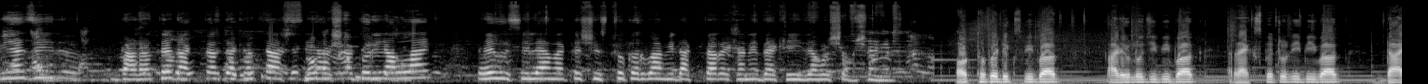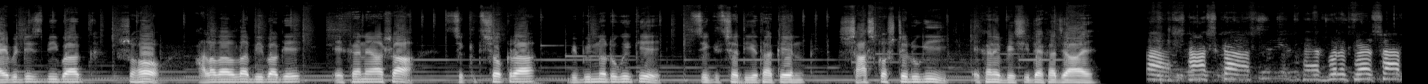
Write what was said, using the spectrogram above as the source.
মিয়াজির বাড়াতে ডাক্তার দেখাতে আসছি। আশা করি আল্লাহ এই উচিলে আমাকে সুস্থ করব আমি ডাক্তার এখানে দেখিয়ে যাব সবসময়। অর্থোপেডিক্স বিভাগ কার্ডিওলজি বিভাগ র্যাক্সপেটরি বিভাগ ডায়াবেটিস বিভাগ সহ আলাদা আলাদা বিভাগে এখানে আসা চিকিৎসকরা বিভিন্ন রোগীকে চিকিৎসা দিয়ে থাকেন। শ্বাসকষ্টের রোগী এখানে বেশি দেখা যায়। শ্বাসকাশ তারপরে প্রেশার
